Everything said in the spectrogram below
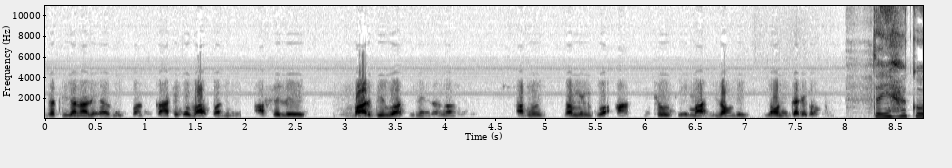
जतिजनाले काटेको भए पनि आफैले बार बिरुवा किनेर आफ्नो जमिनको आँख छेउछेउमा हामी लाउँदै लाउने गरेको छौँ। त यहाँको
